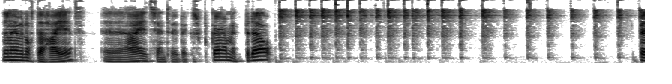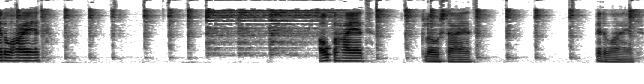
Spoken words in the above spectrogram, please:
Dan hebben we nog de hi-hat. Uh, hi-hat zijn twee bekkens op elkaar met pedaal. Pedal hi-hat. Open hi-hat. Closed hi-hat. Pedal hi-hat.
